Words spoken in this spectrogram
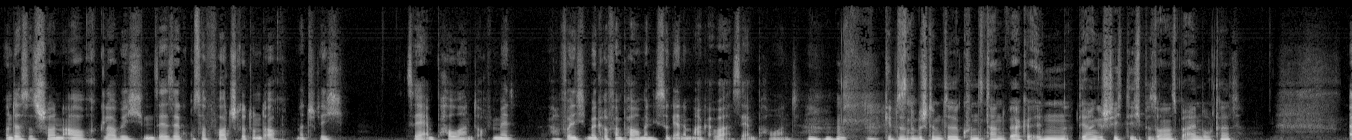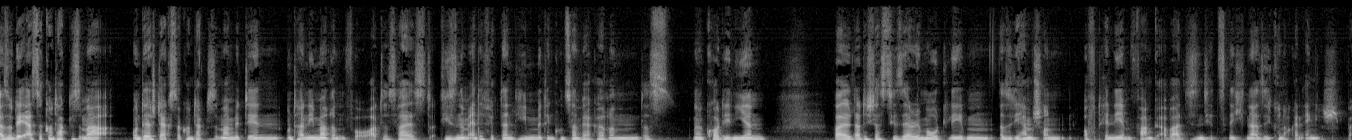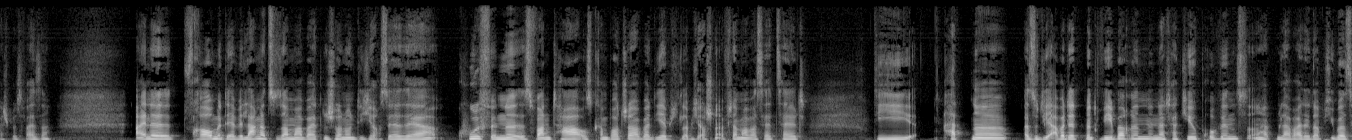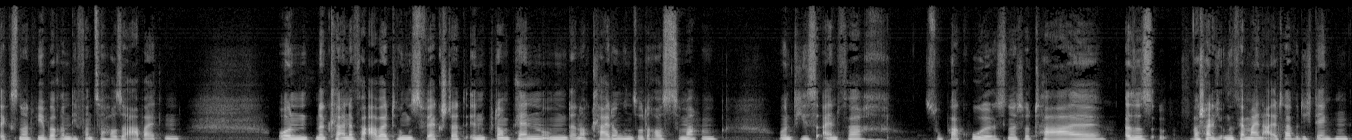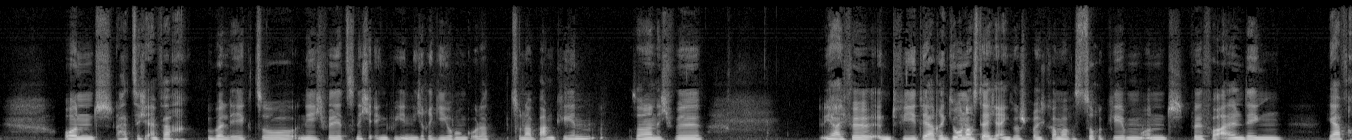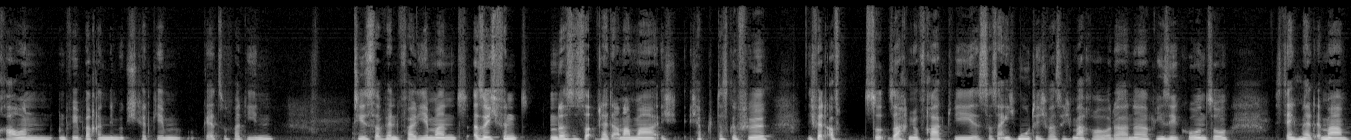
Und das ist schon auch, glaube ich, ein sehr, sehr großer Fortschritt und auch natürlich sehr empowernd, auch wenn mir auch wenn ich den Begriff Empowerment nicht so gerne mag, aber sehr empowernd. Gibt es eine bestimmte Kunsthandwerkerin, deren Geschichte dich besonders beeindruckt hat? Also der erste Kontakt ist immer und der stärkste Kontakt ist immer mit den Unternehmerinnen vor Ort. Das heißt, die sind im Endeffekt dann die mit den Kunsthandwerkerinnen das ne, koordinieren, weil dadurch, dass die sehr remote leben, also die haben schon oft Handyempfang, aber die sind jetzt nicht, ne, also die können auch kein Englisch beispielsweise. Eine Frau, mit der wir lange zusammenarbeiten schon und die ich auch sehr, sehr cool finde, ist Vanta aus Kambodscha, aber die habe ich, glaube ich, auch schon öfter mal was erzählt. Die hat eine, also die arbeitet mit Weberinnen in der Takeo-Provinz und hat mittlerweile, glaube ich, über 600 Weberinnen, die von zu Hause arbeiten und eine kleine Verarbeitungswerkstatt in Phnom Penh, um dann auch Kleidung und so daraus zu machen. Und die ist einfach super cool. Ist eine total, also ist wahrscheinlich ungefähr mein Alter, würde ich denken. Und hat sich einfach überlegt, so, nee, ich will jetzt nicht irgendwie in die Regierung oder zu einer Bank gehen, sondern ich will, ja, ich will irgendwie der Region, aus der ich eigentlich ursprünglich komme, was zurückgeben und will vor allen Dingen, ja, Frauen und Weberinnen die Möglichkeit geben, Geld zu verdienen. Die ist auf jeden Fall jemand, also ich finde, und das ist vielleicht auch nochmal, ich, ich habe das Gefühl, ich werde oft so Sachen gefragt, wie ist das eigentlich mutig, was ich mache oder ne, Risiko und so. Ich denke mir halt immer,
